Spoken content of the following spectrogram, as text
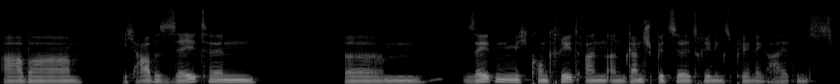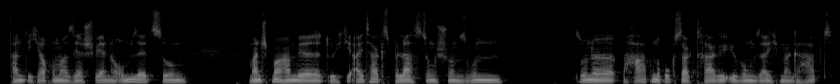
Aber ich habe selten, ähm, selten mich konkret an, an ganz spezielle Trainingspläne gehalten. Das fand ich auch immer sehr schwer in der Umsetzung. Manchmal haben wir durch die Alltagsbelastung schon so, ein, so eine harten Rucksacktrageübung, sage ich mal, gehabt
